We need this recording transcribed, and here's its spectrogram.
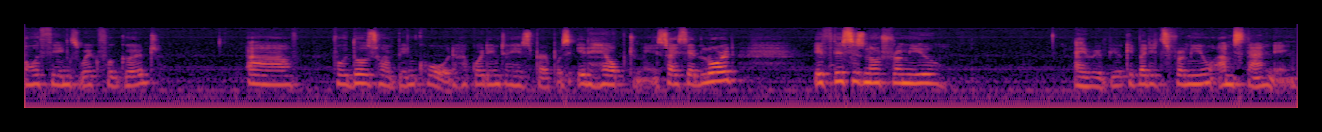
All things work for good uh, for those who have been called according to his purpose. It helped me. So I said, Lord, if this is not from you, I rebuke it, but it's from you, I'm standing.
